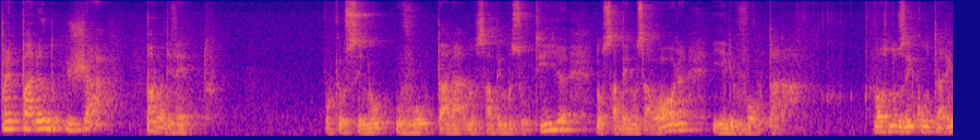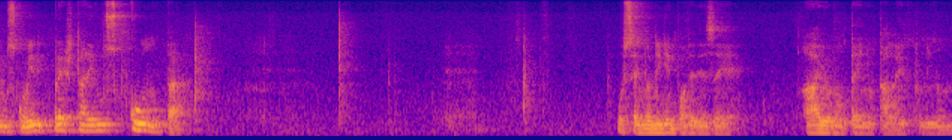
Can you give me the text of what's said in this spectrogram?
preparando já para o advento. Porque o Senhor voltará, não sabemos o dia, não sabemos a hora, e Ele voltará nós nos encontraremos com Ele, prestaremos conta. O Senhor, ninguém pode dizer, ah, eu não tenho talento nenhum,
